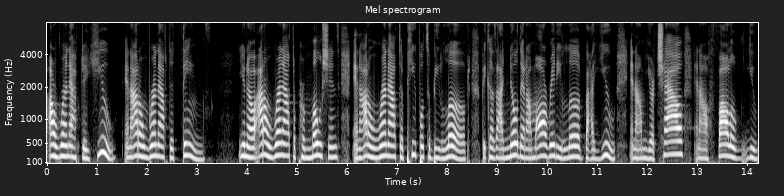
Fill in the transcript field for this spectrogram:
I run after you and I don't run after things. You know, I don't run out to promotions and I don't run out to people to be loved because I know that I'm already loved by you and I'm your child and I'll follow you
